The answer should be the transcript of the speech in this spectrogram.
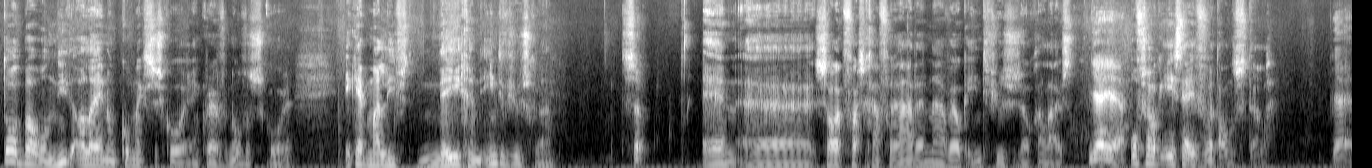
Bubble niet alleen om comics te scoren en graphic novels te scoren. Ik heb maar liefst negen interviews gedaan. Zo. En zal ik vast gaan verraden naar welke interviews we zo gaan luisteren? Ja, ja. Of zal ik eerst even wat anders vertellen? ja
